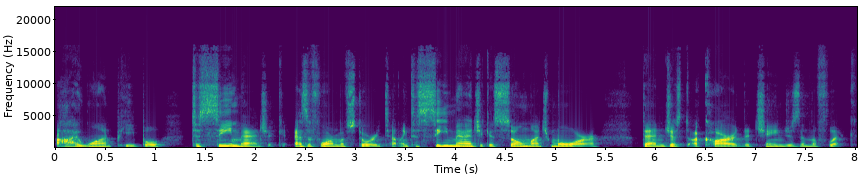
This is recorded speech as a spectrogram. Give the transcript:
I want people to see magic as a form of storytelling, to see magic as so much more than just a card that changes in the flick.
